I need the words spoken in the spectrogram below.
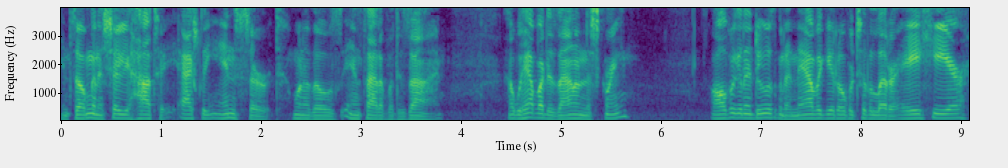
And so I'm going to show you how to actually insert one of those inside of a design. Uh, we have our design on the screen. All we're going to do is going to navigate over to the letter A here.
